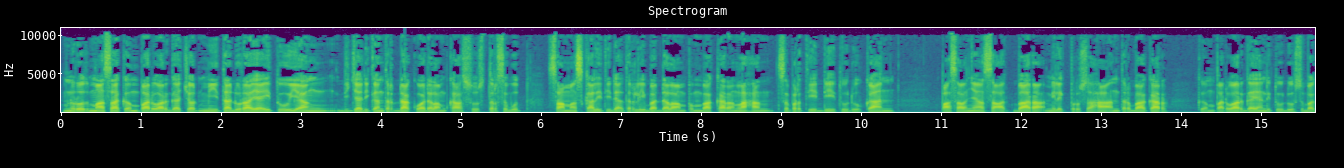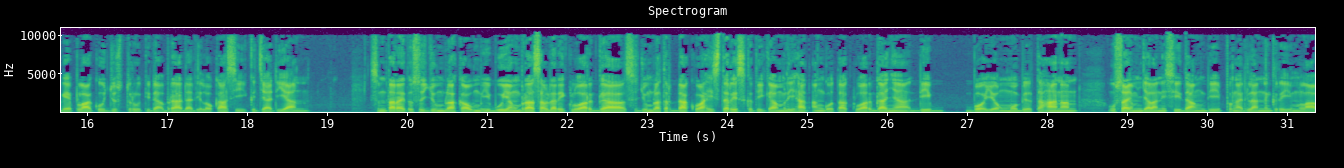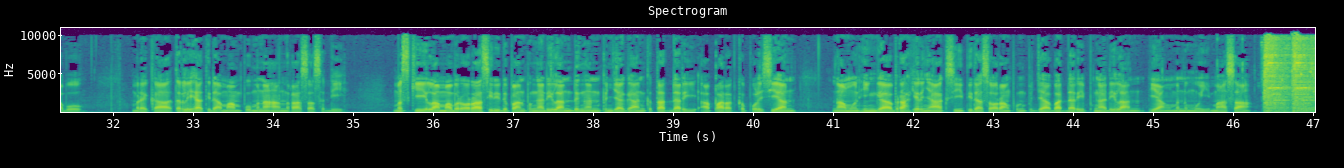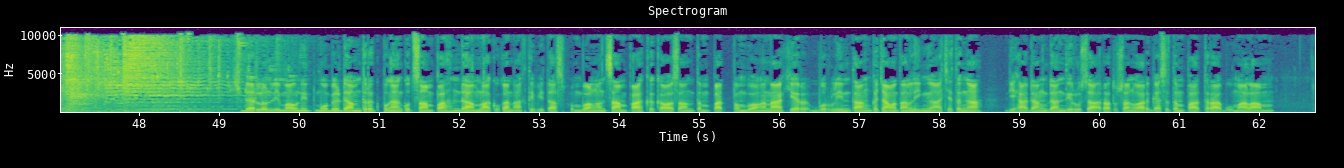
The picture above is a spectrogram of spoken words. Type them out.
Menurut masa keempat warga Cotmi Taduraya itu yang dijadikan terdakwa dalam kasus tersebut sama sekali tidak terlibat dalam pembakaran lahan seperti dituduhkan. Pasalnya saat barak milik perusahaan terbakar, keempat warga yang dituduh sebagai pelaku justru tidak berada di lokasi kejadian. Sementara itu sejumlah kaum ibu yang berasal dari keluarga sejumlah terdakwa histeris ketika melihat anggota keluarganya diboyong mobil tahanan usai menjalani sidang di pengadilan negeri Melabu. Mereka terlihat tidak mampu menahan rasa sedih. Meski lama berorasi di depan pengadilan dengan penjagaan ketat dari aparat kepolisian, namun hingga berakhirnya aksi tidak seorang pun pejabat dari pengadilan yang menemui masa. Sudarlun 5 unit mobil dam truk pengangkut sampah hendak melakukan aktivitas pembuangan sampah ke kawasan tempat pembuangan akhir Burlintang, Kecamatan Linge, Aceh Tengah, dihadang dan dirusak ratusan warga setempat Rabu malam.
